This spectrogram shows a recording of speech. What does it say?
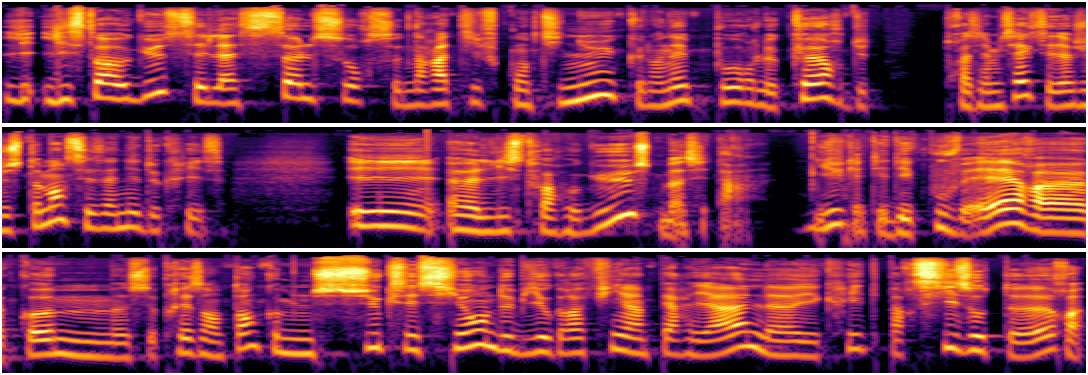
L'histoire Auguste, c'est la seule source narrative continue que l'on ait pour le cœur du IIIe siècle, c'est-à-dire justement ces années de crise. Et euh, l'histoire Auguste, bah, c'est un livre qui a été découvert euh, comme se présentant comme une succession de biographies impériales euh, écrites par six auteurs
